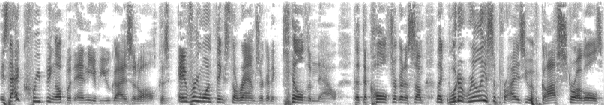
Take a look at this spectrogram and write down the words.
is that creeping up with any of you guys at all? Because everyone thinks the Rams are going to kill them now, that the Colts are going to some, like, would it really surprise you if Goff struggles,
